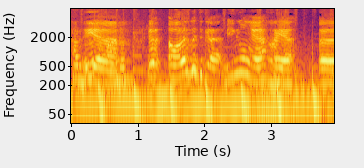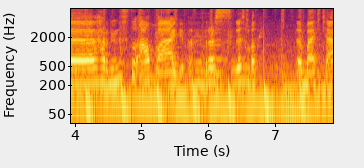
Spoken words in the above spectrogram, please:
Hardiness iya tuh? Ya, awalnya gue juga bingung ya kayak eh, hardiness tuh apa gitu Iya. terus gue sempet eh, baca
